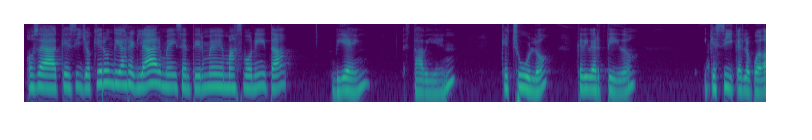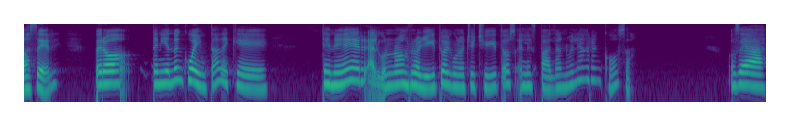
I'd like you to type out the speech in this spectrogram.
O sea, que si yo quiero un día arreglarme y sentirme más bonita, bien, está bien, qué chulo, qué divertido, y que sí, que lo puedo hacer, pero teniendo en cuenta de que tener algunos rollitos, algunos chichitos en la espalda no es la gran cosa. O sea,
